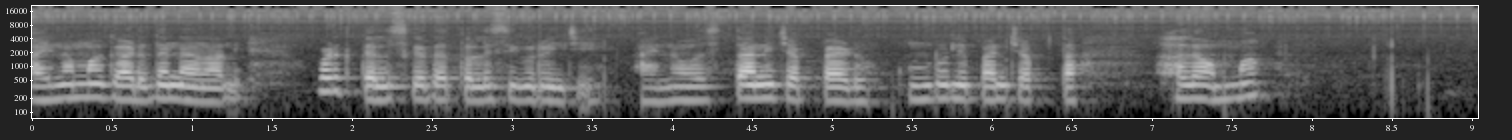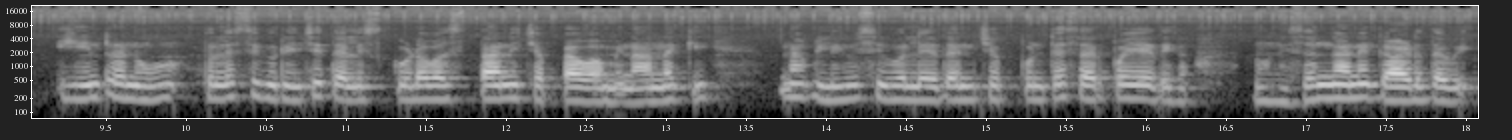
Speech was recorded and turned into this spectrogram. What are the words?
అయినా మా గాడిదని అనాలి. వాడికి తెలుసు కదా తులసి గురించి. ఆయన వస్తా అని చెప్పాడు. ఉండు నీ పని చెప్తా. హలో అమ్మ. ఏంట్రా నువ్వు? తులసి గురించి తెలిసి కూడా వస్తా అని చెప్పావా మీ నాన్నకి? నాకు లీవ్స్ ఇవ్వలేదని చెప్పుంటే సరిపోయేదిగా నువ్వు నిజంగానే గాడిదవి.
